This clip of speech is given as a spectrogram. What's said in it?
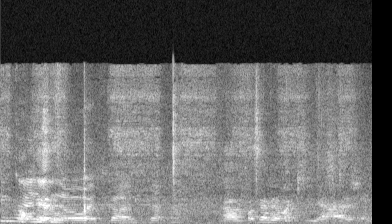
You guys quero. know I can't. Ah, fazer minha maquiagem.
